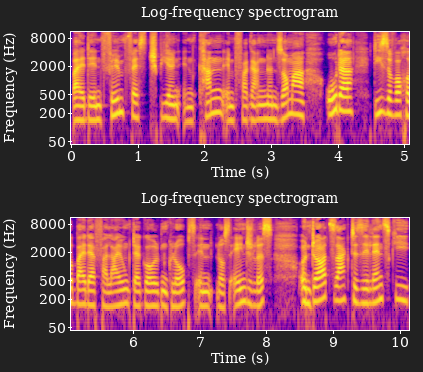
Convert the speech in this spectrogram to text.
bei den Filmfestspielen in Cannes im vergangenen Sommer oder diese Woche bei der Verleihung der Golden Globes in Los Angeles. Und dort sagte Zelensky,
